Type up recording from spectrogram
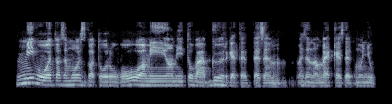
mi volt az a mozgatórugó, ami, ami tovább görgetett ezen, ezen a megkezdett mondjuk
